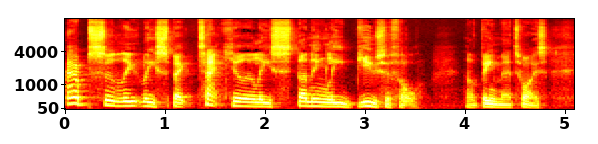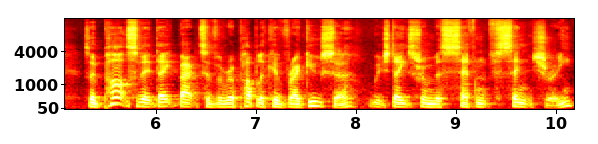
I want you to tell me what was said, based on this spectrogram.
absolutely spectacularly, stunningly beautiful. I've been there twice. So parts of it date back to the Republic of Ragusa, which dates from the 7th century.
